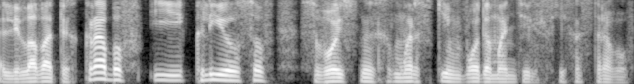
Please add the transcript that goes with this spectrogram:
лиловатых крабов и клиосов, свойственных морским водам Антильских островов.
